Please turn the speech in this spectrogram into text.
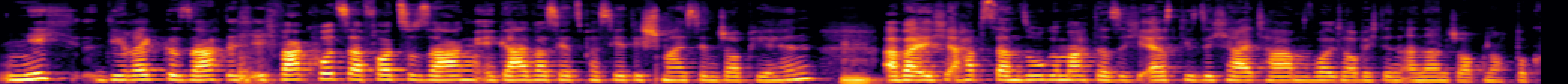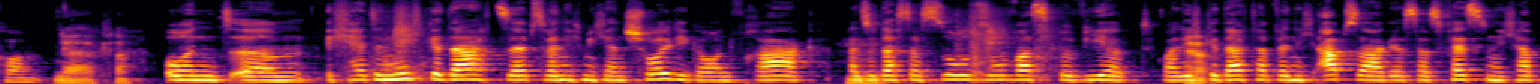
nicht direkt gesagt, ich, ich war kurz davor zu sagen, egal was jetzt passiert, ich schmeiß den Job hier hin. Mhm. Aber ich habe es dann so gemacht, dass ich erst die Sicherheit haben wollte, ob ich den anderen Job noch bekomme. Ja, klar. Und ähm, ich hätte nicht gedacht, selbst wenn ich mich entschuldige und frage, also dass das so so was bewirkt, weil ich Ja. gedacht habe, wenn ich absage, ist das fest. Und ich habe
